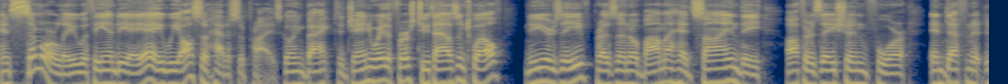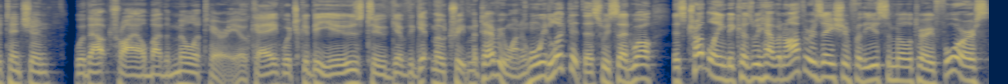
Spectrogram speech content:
And similarly, with the NDAA, we also had a surprise. Going back to January the 1st, 2012, New Year's Eve, President Obama had signed the authorization for indefinite detention without trial by the military, okay, which could be used to give the Gitmo treatment to everyone. And when we looked at this, we said, well, it's troubling because we have an authorization for the use of military force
